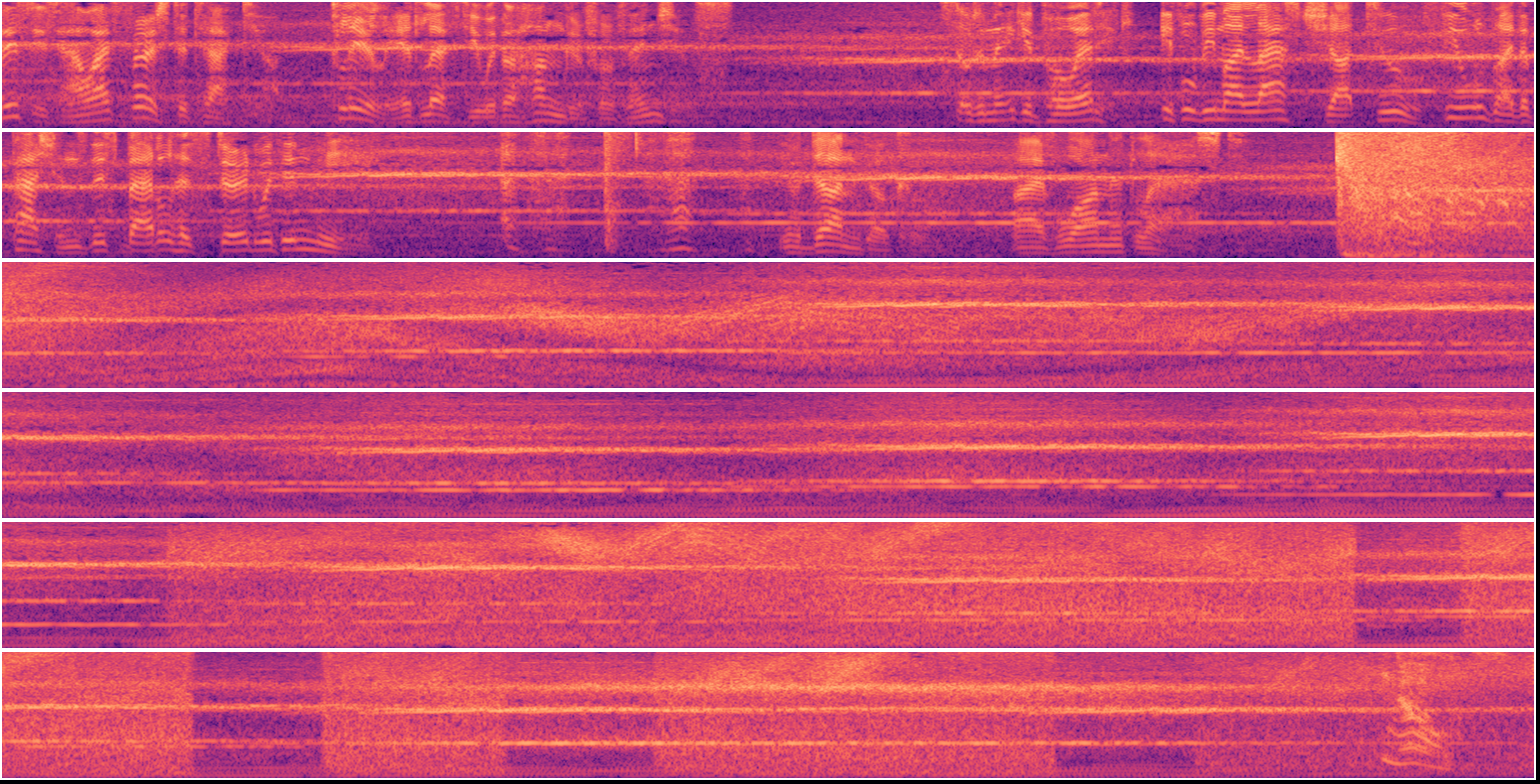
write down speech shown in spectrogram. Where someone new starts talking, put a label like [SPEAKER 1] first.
[SPEAKER 1] This is how I first attacked you. Clearly, it left you with a hunger for vengeance. So to make it poetic, it will be my last shot too, fueled by the passions this battle has stirred within me. You're done, Goku. I've won at last.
